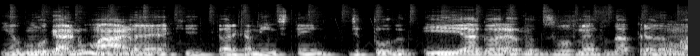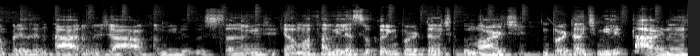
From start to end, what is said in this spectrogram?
em algum lugar no mar, né? Que teoricamente tem de tudo. E agora no desenvolvimento da trama apresentaram já a família dos Sanji, que é uma família super importante do norte, importante militar, né?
